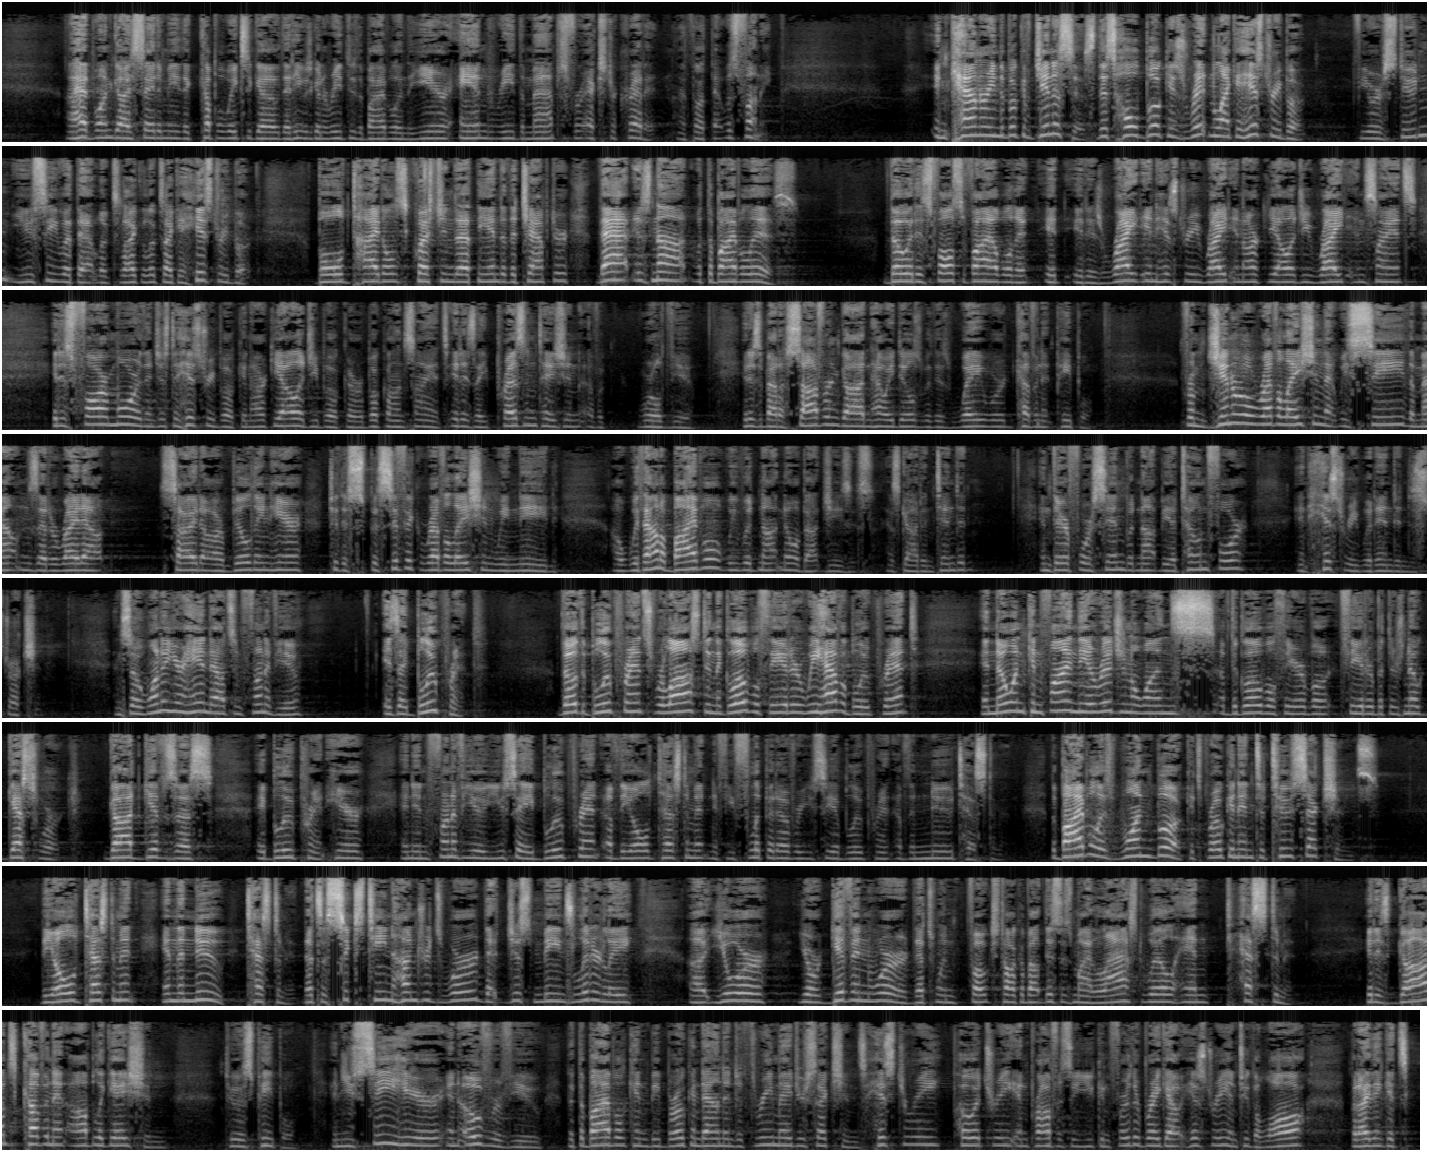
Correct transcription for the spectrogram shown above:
I had one guy say to me a couple of weeks ago that he was going to read through the Bible in the year and read the maps for extra credit. I thought that was funny. Encountering the book of Genesis. This whole book is written like a history book. If you're a student, you see what that looks like. It looks like a history book bold titles questions at the end of the chapter. That is not what the Bible is. Though it is falsifiable, it, it, it is right in history, right in archaeology, right in science. It is far more than just a history book, an archaeology book, or a book on science. It is a presentation of a worldview. It is about a sovereign God and how he deals with his wayward covenant people. From general revelation that we see, the mountains that are right outside our building here to the specific revelation we need. Uh, without a Bible, we would not know about Jesus as God intended, and therefore sin would not be atoned for, and history would end in destruction. And so, one of your handouts in front of you is a blueprint. Though the blueprints were lost in the global theater, we have a blueprint, and no one can find the original ones of the global theater, but there's no guesswork. God gives us a blueprint here. And in front of you, you see a blueprint of the Old Testament. And if you flip it over, you see a blueprint of the New Testament. The Bible is one book, it's broken into two sections the Old Testament and the New Testament. That's a 1600s word that just means literally uh, your, your given word. That's when folks talk about this is my last will and testament. It is God's covenant obligation to his people. And you see here an overview that the Bible can be broken down into three major sections history, poetry, and prophecy. You can further break out history into the law, but I think it's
